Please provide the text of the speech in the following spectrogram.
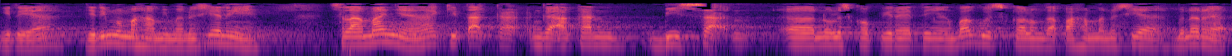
Gitu ya. Jadi memahami manusia nih. Selamanya kita nggak akan bisa e, nulis copywriting yang bagus kalau nggak paham manusia. Benar nggak?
